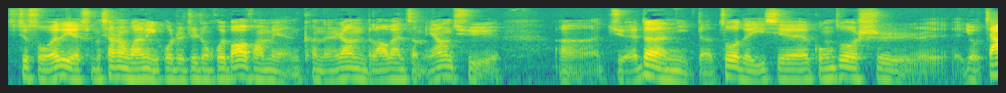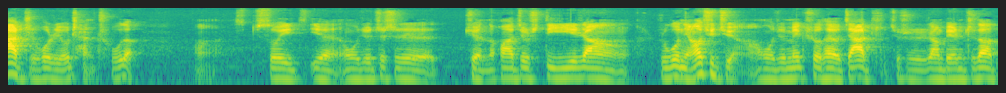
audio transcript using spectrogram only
就所谓的也什么向上管理或者这种汇报方面，可能让你的老板怎么样去，呃，觉得你的做的一些工作是有价值或者有产出的啊。所以也，我觉得这是卷的话，就是第一让，如果你要去卷啊，我觉得 make sure 它有价值，就是让别人知道，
